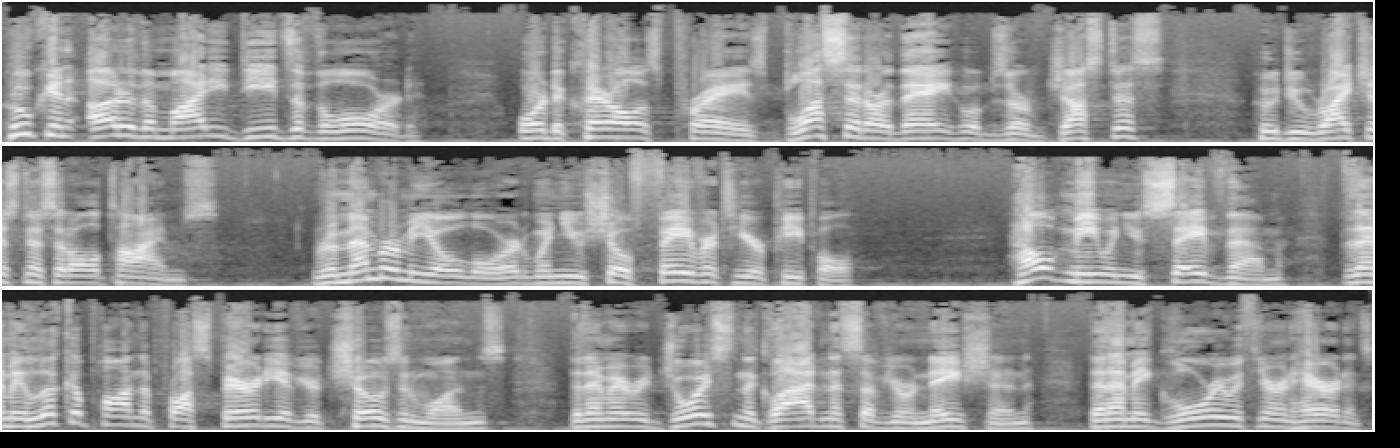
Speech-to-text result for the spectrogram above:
Who can utter the mighty deeds of the Lord or declare all his praise? Blessed are they who observe justice who do righteousness at all times. Remember me, O Lord, when you show favor to your people. Help me when you save them, that I may look upon the prosperity of your chosen ones, that I may rejoice in the gladness of your nation, that I may glory with your inheritance.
